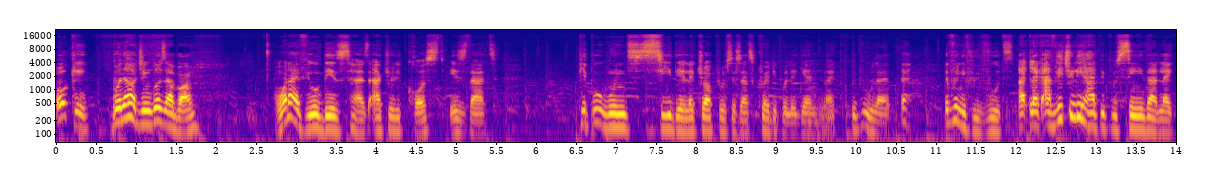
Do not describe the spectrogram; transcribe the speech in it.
okay But now, Jingozaba, what I feel this has actually caused is that people won't see the electoral process as credible again. Like people will like, eh, even if we vote, I, like I've literally had people saying that, like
